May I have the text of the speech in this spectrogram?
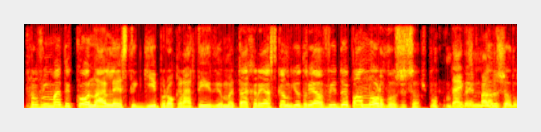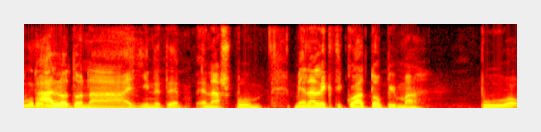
προβληματικό να λες στην Κύπρο κρατήδιο. Μετά χρειάστηκαν δύο-τρία βίντεο επανόρθωσης, ας πούμε. Εντάξει, πάντως, το άλλο το να γίνεται ένα, πούμε, με ένα λεκτικό ατόπιμα. Που,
